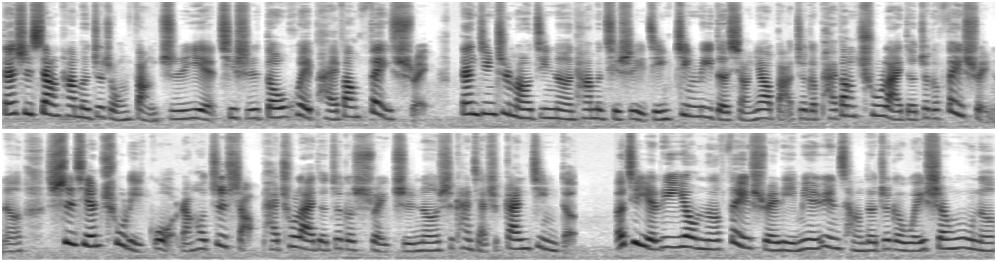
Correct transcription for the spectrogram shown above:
但是像他们这种纺织业，其实都会排放废水，但精致毛巾呢，他们其实已经尽力的想要把这个排放出来的这个废水呢，事先处理过，然后至少排出来的这个水质呢，是看起来是干净的。而且也利用呢废水里面蕴藏的这个微生物呢，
